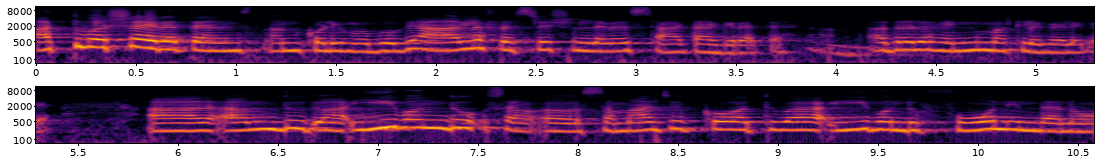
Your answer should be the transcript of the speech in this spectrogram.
ಹತ್ತು ವರ್ಷ ಇರುತ್ತೆ ಅನ್ಸ್ ಅಂದ್ಕೊಳ್ಳಿ ಮಗುಗೆ ಆಗಲೇ ಫ್ರಸ್ಟ್ರೇಷನ್ ಲೆವೆಲ್ ಸ್ಟಾರ್ಟ್ ಆಗಿರತ್ತೆ ಅದರಲ್ಲೂ ಹೆಣ್ಮಕ್ಳುಗಳಿಗೆ. ಒಂದು ಈ ಒಂದು ಸ- ಸಮಾಜಕ್ಕೋ ಅಥವಾ ಈ ಒಂದು ಫೋನಿಂದನೋ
